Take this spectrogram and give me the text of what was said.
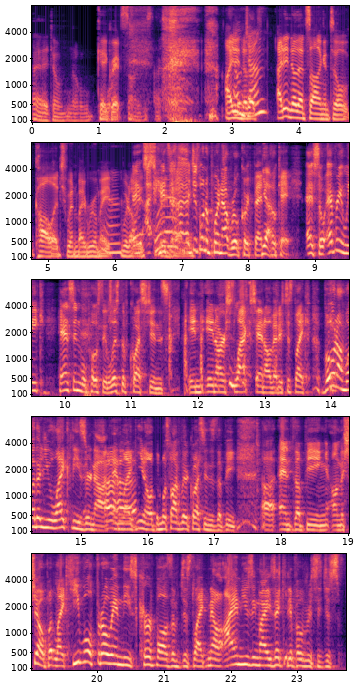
I don't know. Okay, what great. Song is that. I didn't Oh, know John? that. I didn't know that song until college when my roommate Yeah. would always. I, sing it I just want to point out real quick that Yeah. okay, and so every week Hanson will post a list of questions in in our Slack channel that is just like vote on whether you like these or not, and Uh-huh. like you know the most popular questions ends up being uh, ends up being on the show, but like he will throw in these curveballs of just like no, I am using my executive privilege to just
